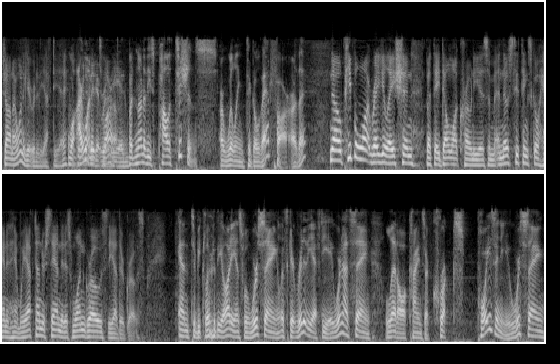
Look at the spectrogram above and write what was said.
John, I want to get rid of the FDA. Well, I want to get tomorrow. rid of it, but none of these politicians are willing to go that far, are they? No, people want regulation, but they don't want cronyism, and those two things go hand in hand. We have to understand that as one grows, the other grows. And to be clear to the audience, when we're saying let's get rid of the FDA, we're not saying let all kinds of crooks poison you. We're saying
